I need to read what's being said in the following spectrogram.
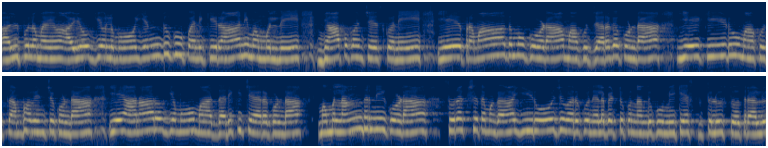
అల్పులమయ అయో అయోగ్యులము ఎందుకు పనికి రాని మమ్మల్ని జ్ఞాపకం చేసుకొని ఏ ప్రమాదము కూడా మాకు జరగకుండా ఏ కీడు మాకు సంభవించకుండా ఏ అనారోగ్యము మా దరికి చేరకుండా మమ్మల్ని అందరినీ కూడా సురక్షితముగా ఈ రోజు వరకు నిలబెట్టుకున్నందుకు మీకే స్థుతులు స్తోత్రాలు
